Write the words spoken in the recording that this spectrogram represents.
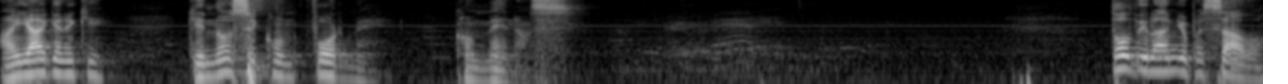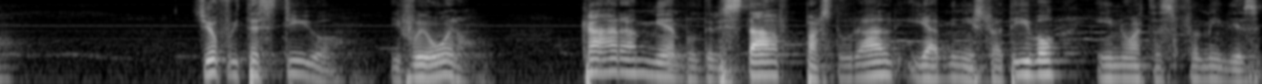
Hay alguien aquí que no se conforme con menos. Todo el año pasado, yo fui testigo y fui uno. Cada miembro del staff pastoral y administrativo y nuestras familias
